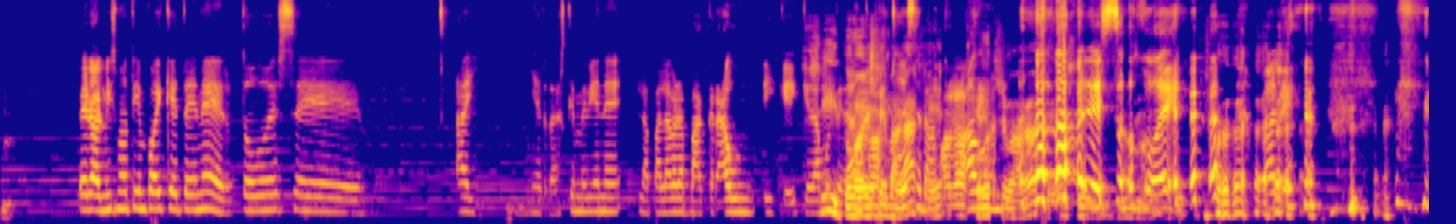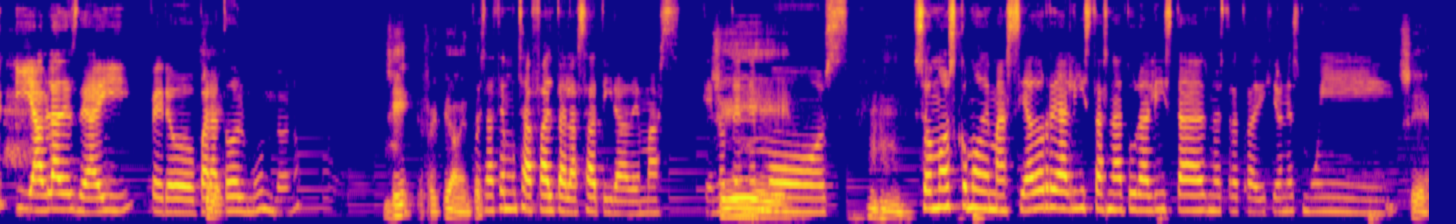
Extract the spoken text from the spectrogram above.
Mm. Pero al mismo tiempo hay que tener todo ese... Ay, mierda, es que me viene la palabra background y que queda sí, muy todo ese bagaje, todo ese bagaje. Eso, joder. vale. y habla desde ahí, pero para todo el mundo, ¿no? Sí, efectivamente. Pues hace mucha falta la sátira, además. Que no tenemos. Somos como demasiado realistas, naturalistas. Nuestra tradición es muy. Sí.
